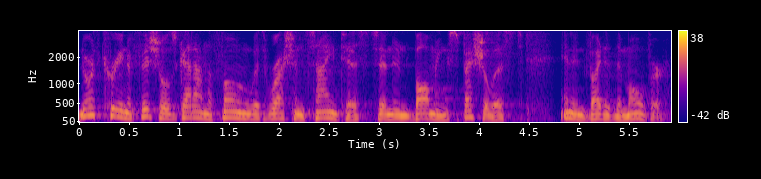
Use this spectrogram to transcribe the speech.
North Korean officials got on the phone with Russian scientists and embalming specialists and invited them over.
